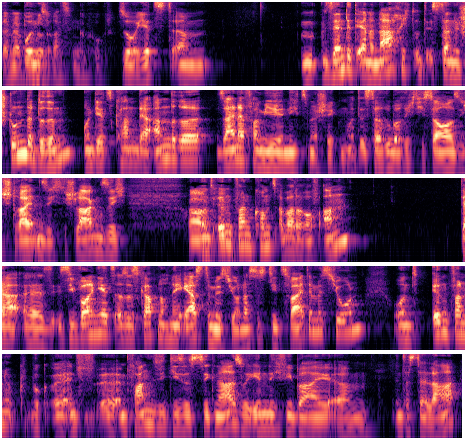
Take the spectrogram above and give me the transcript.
Wir haben ja Und- Apollo 13 geguckt. So, jetzt ähm, sendet er eine Nachricht und ist da eine Stunde drin und jetzt kann der andere seiner Familie nichts mehr schicken und ist darüber richtig sauer. Sie streiten sich, sie schlagen sich Ah, und okay. irgendwann kommt es aber darauf an, da, äh, sie wollen jetzt, also es gab noch eine erste Mission, das ist die zweite Mission und irgendwann äh, äh, empfangen sie dieses Signal, so ähnlich wie bei ähm, Interstellar,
